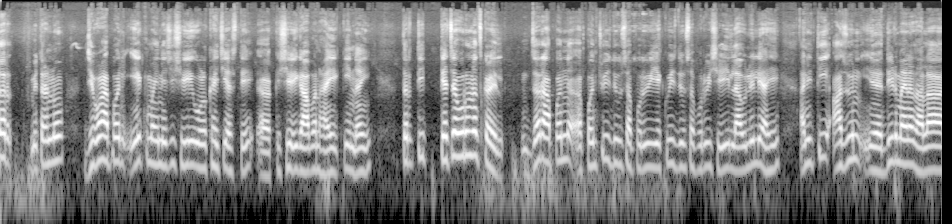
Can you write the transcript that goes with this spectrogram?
तर मित्रांनो जेव्हा आपण एक महिन्याची शेळी ओळखायची असते की शेळी गाभण आहे की नाही तर ती त्याच्यावरूनच कळेल. जर आपण पंचवीस दिवसापूर्वी एकवीस दिवसापूर्वी शेळी लावलेली आहे आणि ती अजून दीड महिना झाला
